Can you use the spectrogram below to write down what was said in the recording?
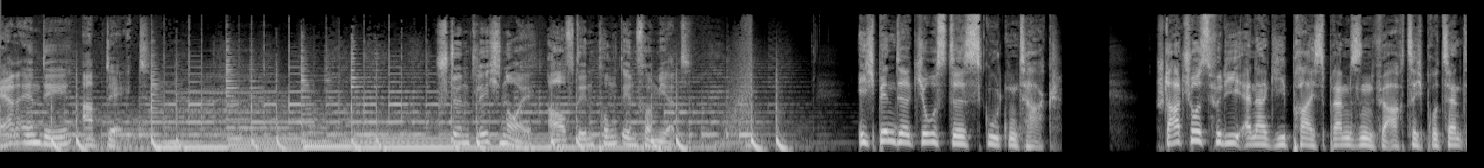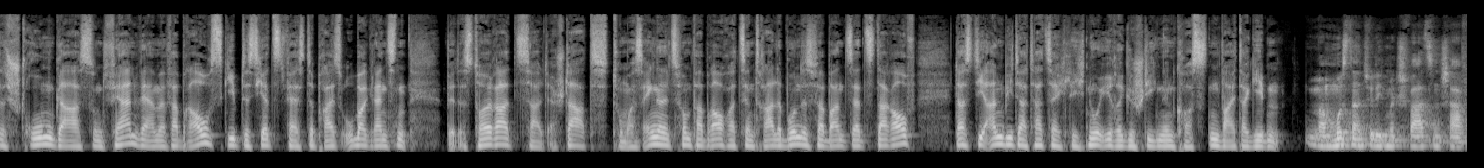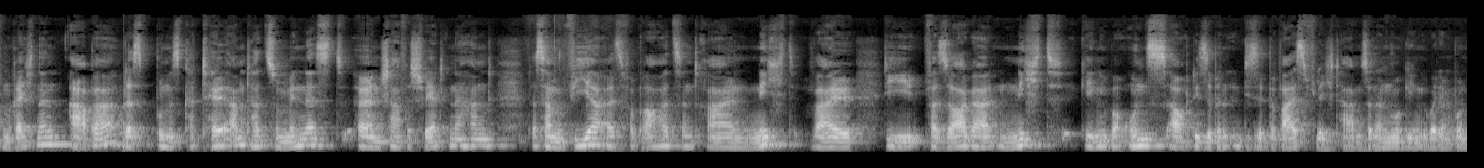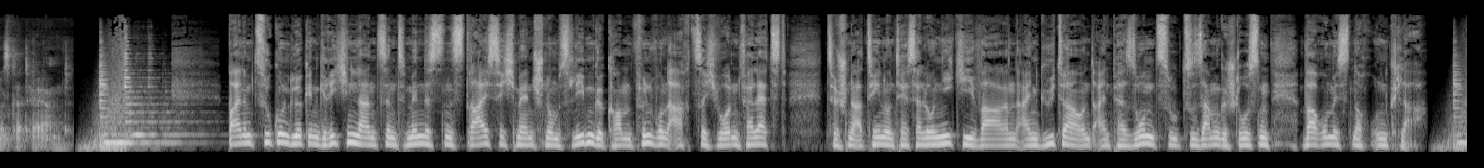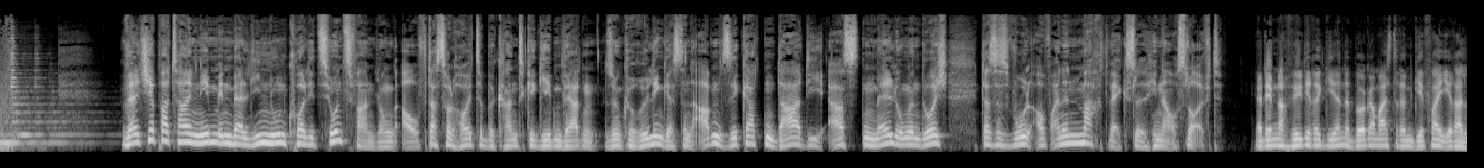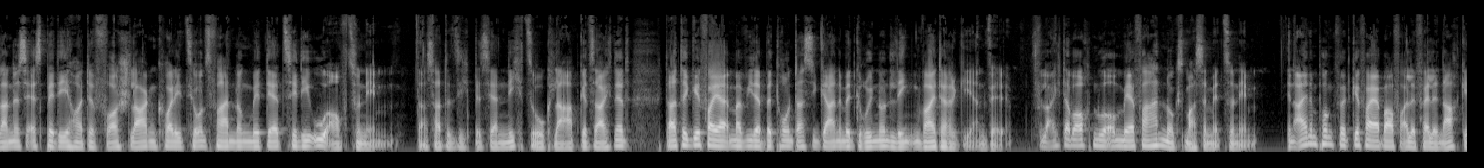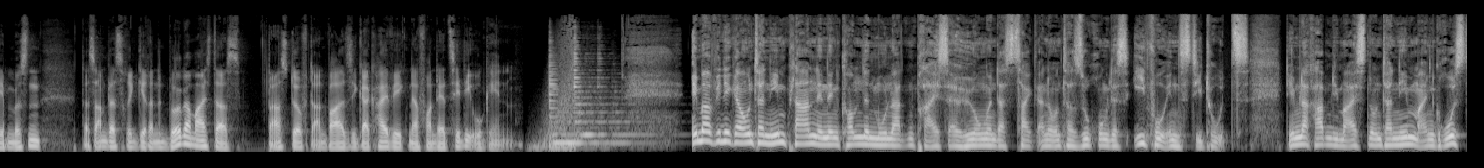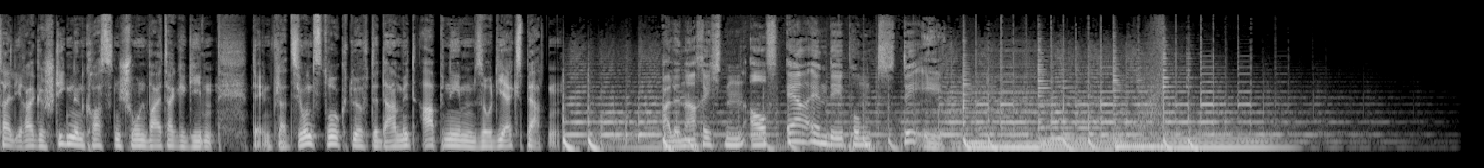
RND Update. Stündlich neu. Auf den Punkt informiert. Ich bin Dirk Justes. Guten Tag. Startschuss für die Energiepreisbremsen. Für 80 Prozent des Strom-, Gas- und Fernwärmeverbrauchs gibt es jetzt feste Preisobergrenzen. Wird es teurer, zahlt der Staat. Thomas Engels vom Verbraucherzentrale Bundesverband setzt darauf, dass die Anbieter tatsächlich nur ihre gestiegenen Kosten weitergeben. Man muss natürlich mit schwarzen Schafen rechnen, aber das Bundeskartellamt hat zumindest ein scharfes Schwert in der Hand. Das haben wir als Verbraucherzentralen nicht, weil die Versorger nicht gegenüber uns auch diese, diese Beweispflicht haben, sondern nur gegenüber dem Bundeskartellamt. Einem Zugunglück in Griechenland sind mindestens 30 Menschen ums Leben gekommen, 85 wurden verletzt. Zwischen Athen und Thessaloniki waren ein Güter- und ein Personenzug zusammengestoßen. Warum ist noch unklar. Welche Parteien nehmen in Berlin nun Koalitionsverhandlungen auf? Das soll heute bekannt gegeben werden. Sönke Röhling gestern Abend sickerten da die ersten Meldungen durch, dass es wohl auf einen Machtwechsel hinausläuft. Ja, demnach will die regierende Bürgermeisterin Giffey ihrer Landes-SPD heute vorschlagen, Koalitionsverhandlungen mit der CDU aufzunehmen. Das hatte sich bisher nicht so klar abgezeichnet. Da hatte Giffey ja immer wieder betont, dass sie gerne mit Grünen und Linken weiterregieren will. Vielleicht aber auch nur, um mehr Verhandlungsmasse mitzunehmen. In einem Punkt wird Giffey aber auf alle Fälle nachgeben müssen. Das Amt des regierenden Bürgermeisters. Das dürfte an Wahlsieger Kai Wegner von der CDU gehen. Immer weniger Unternehmen planen in den kommenden Monaten Preiserhöhungen, das zeigt eine Untersuchung des IFO-Instituts. Demnach haben die meisten Unternehmen einen Großteil ihrer gestiegenen Kosten schon weitergegeben. Der Inflationsdruck dürfte damit abnehmen, so die Experten. Alle Nachrichten auf rnd.de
